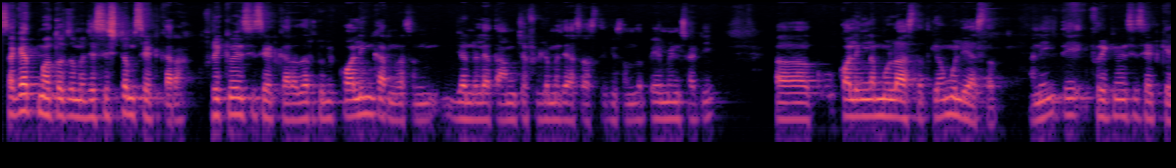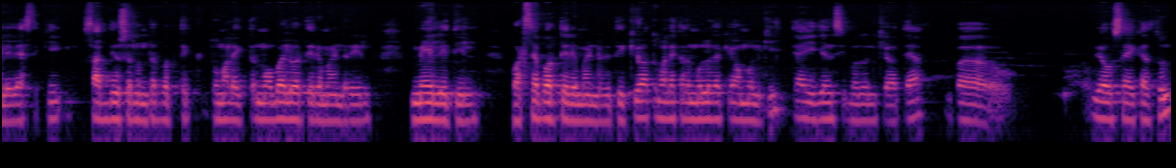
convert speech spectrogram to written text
सगळ्यात महत्त्वाचं म्हणजे सिस्टम सेट करा. फ्रिक्वेन्सी सेट करा. जर तुम्ही कॉलिंग करणार असाल जनरली आता आमच्या फील्डमध्ये असं असतं की समजा पेमेंटसाठी कॉलिंगला मुलं असतात किंवा मुली असतात आणि ते फ्रिक्वेन्सी सेट केलेली असते की सात दिवसानंतर प्रत्येक तुम्हाला एकतर मोबाईलवरती रिमाइंडर येईल मेल येतील व्हॉट्सॲपवरती रिमाइंडर येतील किंवा तुम्हाला एखादा मुलगा किंवा मुलगी त्या एजन्सीमधून किंवा त्या व्यावसायिकातून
